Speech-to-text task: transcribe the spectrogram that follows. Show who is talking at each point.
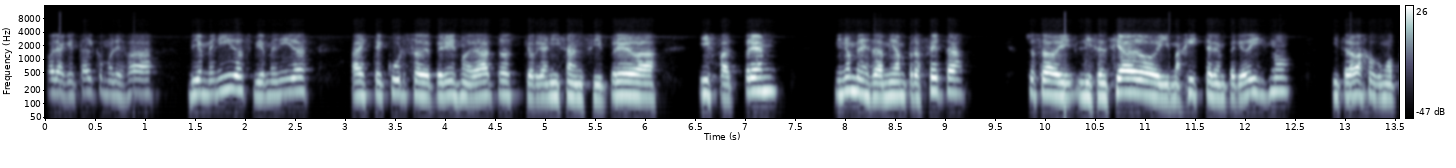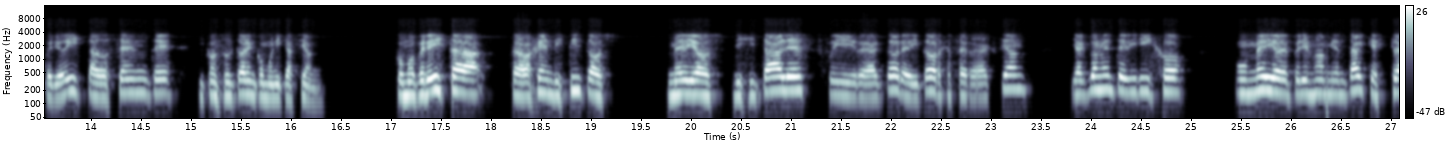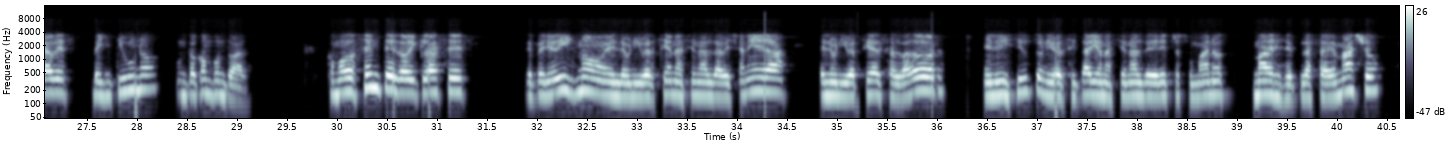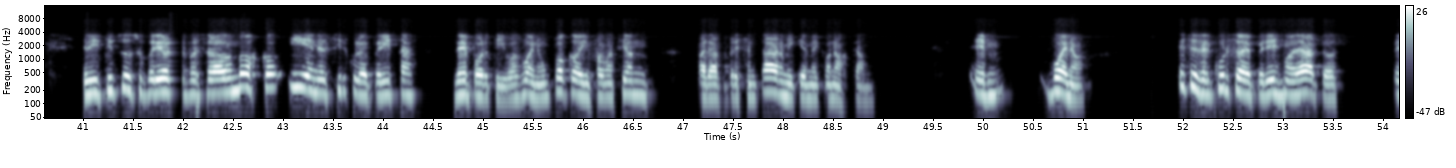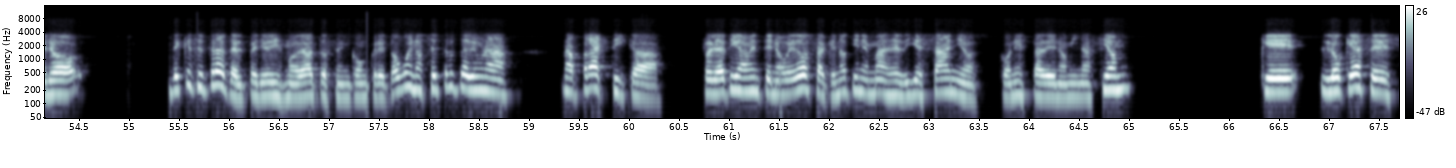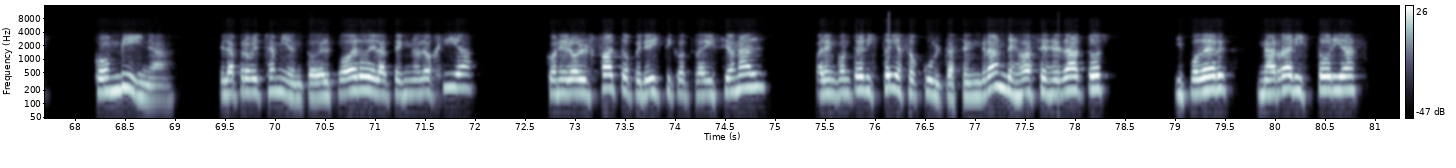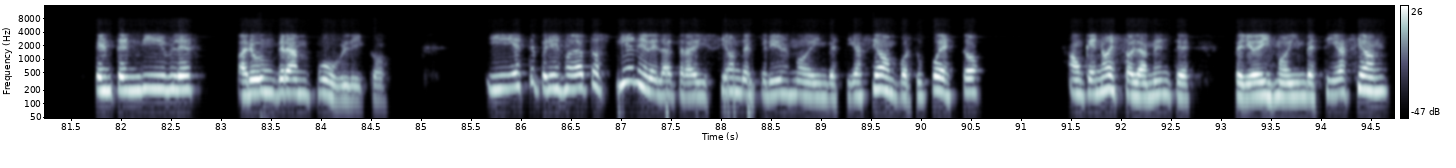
Speaker 1: Hola, ¿qué tal? ¿Cómo les va? Bienvenidos, bienvenidas a este curso de periodismo de datos que organizan CIPREVA y FATPREM. Mi nombre es Damián Profeta, yo soy licenciado y magíster en periodismo y trabajo como periodista, docente y consultor en comunicación. Como periodista trabajé en distintos medios digitales, fui redactor, editor, jefe de redacción y actualmente dirijo un medio de periodismo ambiental que es claves21.com.ar. Como docente doy clases de periodismo en la Universidad Nacional de Avellaneda, en la Universidad de Salvador, en el Instituto Universitario Nacional de Derechos Humanos Madres de Plaza de Mayo, el Instituto Superior del Profesorado Don Bosco y en el Círculo de Periodistas Deportivos. Bueno, un poco de información para presentarme y que me conozcan. Eh, bueno, este es el curso de periodismo de datos, pero ¿de qué se trata el periodismo de datos en concreto? Bueno, se trata de una una práctica relativamente novedosa que no tiene más de 10 años con esta denominación, que lo que hace es combina el aprovechamiento del poder de la tecnología con el olfato periodístico tradicional para encontrar historias ocultas en grandes bases de datos y poder narrar historias entendibles para un gran público. Y este periodismo de datos viene de la tradición del periodismo de investigación, por supuesto, aunque no es solamente periodismo de investigación,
